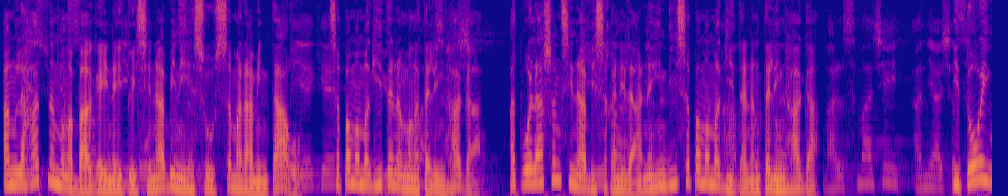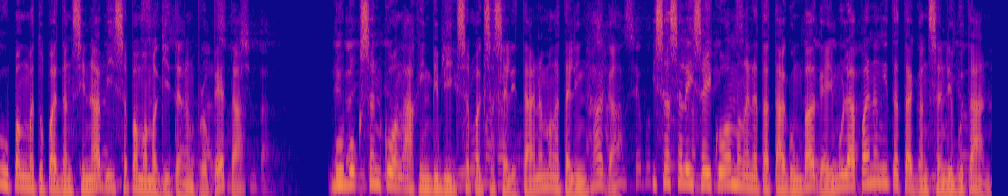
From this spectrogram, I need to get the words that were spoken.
Ang lahat ng mga bagay na ito'y sinabi ni Jesus sa maraming tao, sa pamamagitan ng mga talinghaga, at wala siyang sinabi sa kanila na hindi sa pamamagitan ng talinghaga. Ito ay upang matupad ang sinabi sa pamamagitan ng propeta, Bubuksan ko ang aking bibig sa pagsasalita ng mga talinghaga, isasalaysay ko ang mga natatagong bagay mula pa ng itatag ang sanlibutan.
